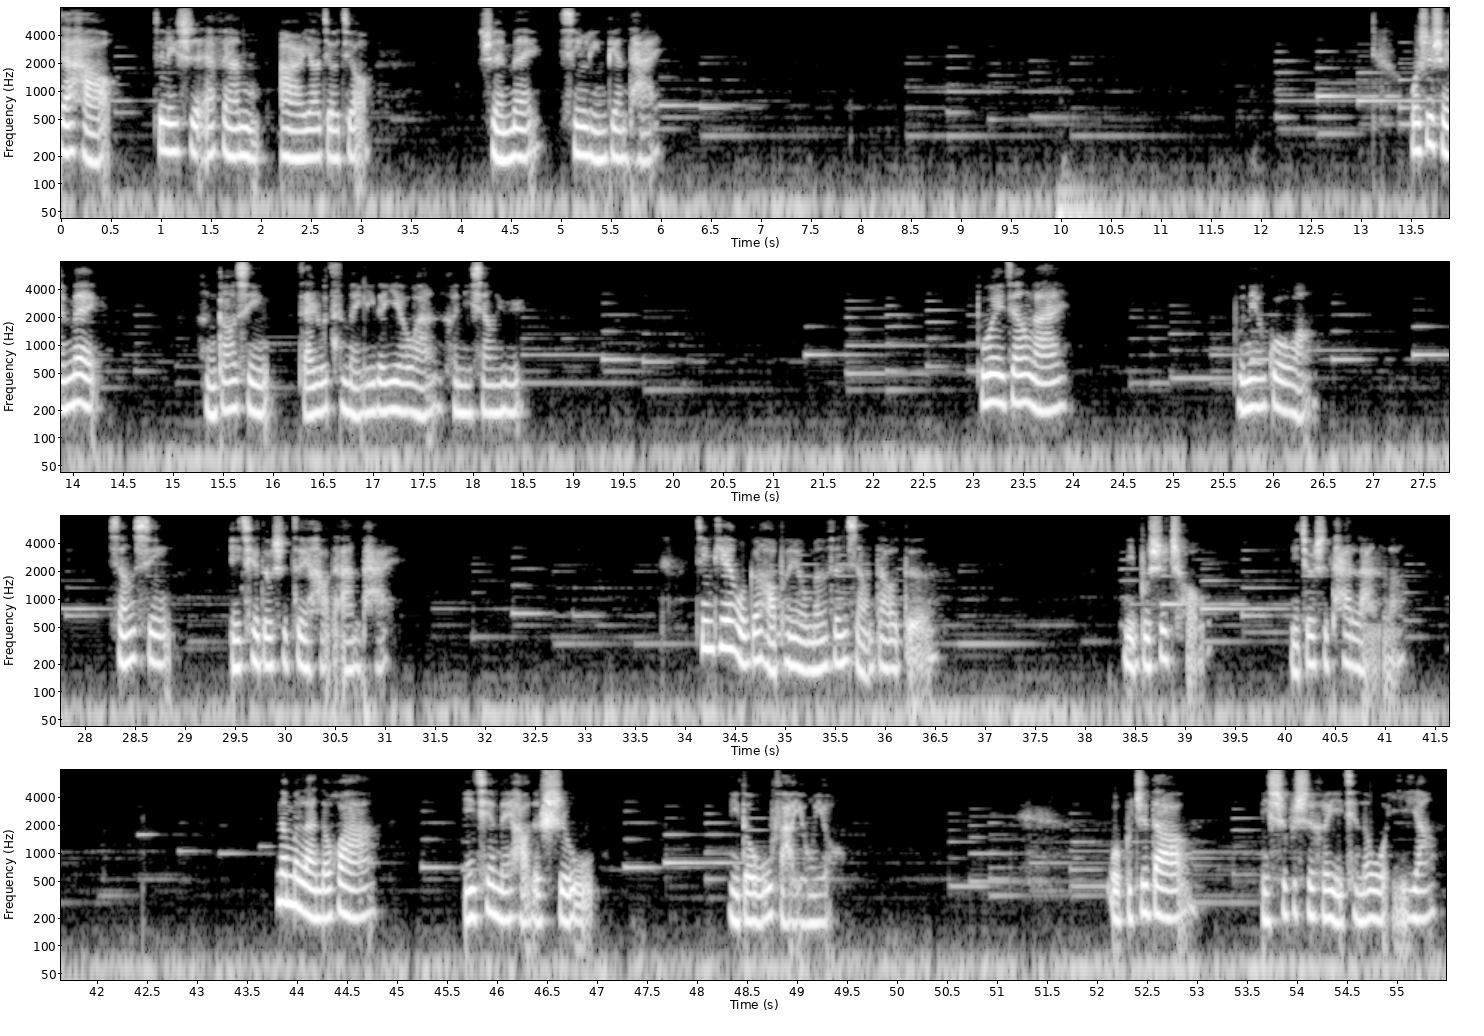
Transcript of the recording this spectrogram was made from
大家好，这里是 FM 二二幺九九水妹心灵电台，我是水妹，很高兴在如此美丽的夜晚和你相遇。不畏将来，不念过往，相信一切都是最好的安排。今天我跟好朋友们分享到的，你不是丑，你就是太懒了。那么懒的话，一切美好的事物，你都无法拥有。我不知道你是不是和以前的我一样，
